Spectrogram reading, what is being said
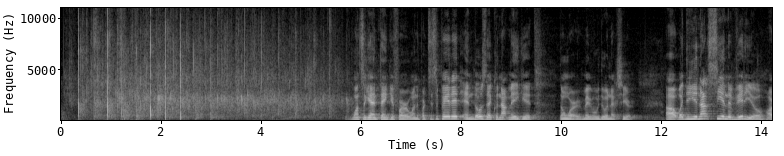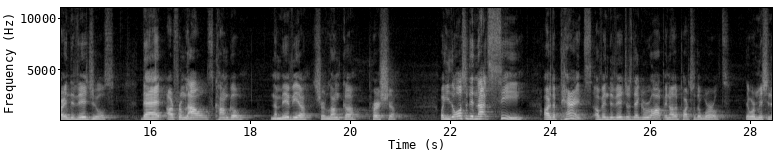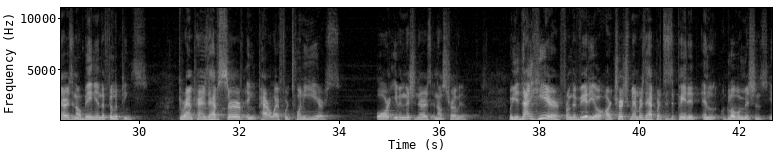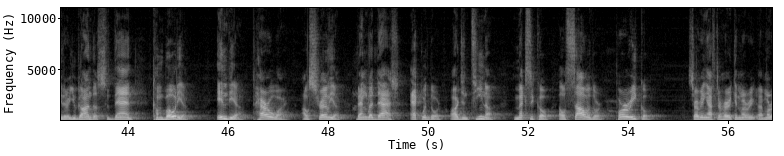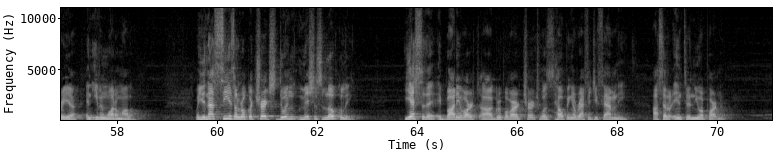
Once again, thank you for everyone that participated. And those that could not make it, don't worry. Maybe we'll do it next year. Uh, what you did not see in the video are individuals that are from Laos, Congo, Namibia, Sri Lanka, Persia. What you also did not see are the parents of individuals that grew up in other parts of the world. There were missionaries in Albania and the Philippines, grandparents that have served in Paraguay for 20 years, or even missionaries in Australia. What you did not hear from the video are church members that have participated in global missions, either Uganda, Sudan, Cambodia, India, Paraguay, Australia, Bangladesh, Ecuador, Argentina, Mexico, El Salvador, Puerto Rico, serving after Hurricane Maria, uh, and even Guatemala. What you not see is a local church doing missions locally. Yesterday, a body of our uh, group of our church was helping a refugee family uh, settle into a new apartment.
